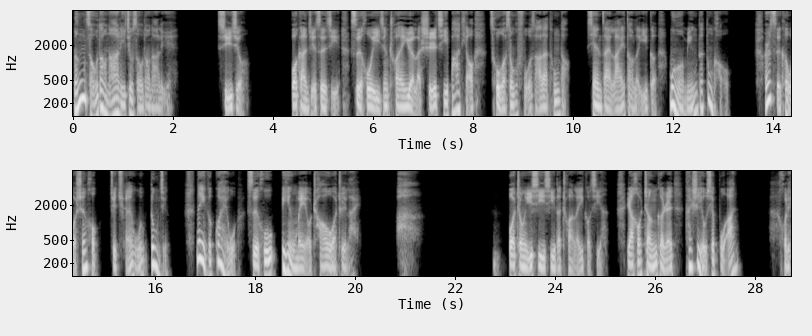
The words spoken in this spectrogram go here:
能走到哪里就走到哪里。许久，我感觉自己似乎已经穿越了十七八条错综复杂的通道，现在来到了一个莫名的洞口。而此刻我身后却全无动静，那个怪物似乎并没有朝我追来。啊！我终于细细的喘了一口气啊！然后整个人开始有些不安。狐狸，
